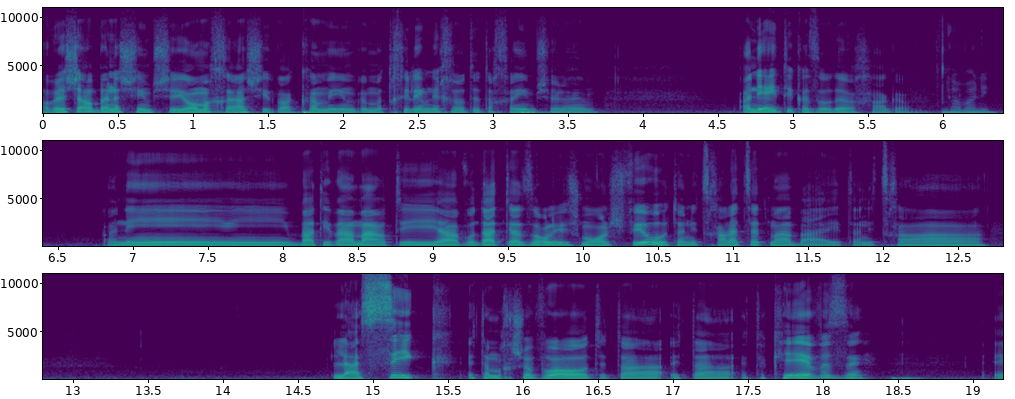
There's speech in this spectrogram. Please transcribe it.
אבל יש הרבה אנשים שיום אחרי השבעה קמים ומתחילים לחיות את החיים שלהם. אני הייתי כזו, דרך אגב. גם אני. אני באתי ואמרתי, העבודה תעזור לי לשמור על שפיות, אני צריכה לצאת מהבית, אני צריכה להסיק את המחשבות, את, ה, את, ה, את הכאב הזה. אמ,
